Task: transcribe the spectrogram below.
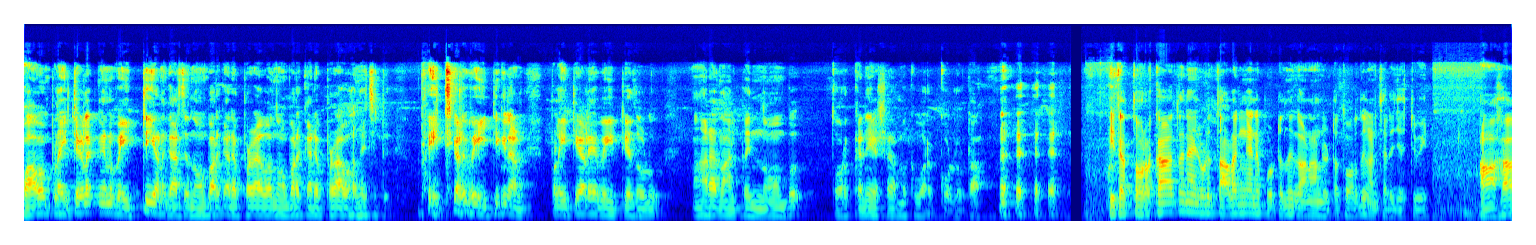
പാവം പ്ലേറ്റുകളൊക്കെ ഇങ്ങനെ വെയിറ്റ് ചെയ്യാണ്. കാരണം നോമ്പറക്കാർ എപ്പോഴാവുക നോമ്പറക്കാർ എപ്പോഴാവാന്ന് വെച്ചിട്ട്. പ്ലേറ്റുകൾ വെയിറ്റിങ്ങിലാണ് പ്ലേറ്റുകളെ വെയിറ്റ് ചെയ്തോളൂ. ആറ് നാൽപ്പതിന് നോമ്പ് തുറക്കുന്ന ശേഷം നമുക്ക് വർക്കുള്ളൂ കേട്ടോ ഇത് തുറക്കാത്ത അതിനോട് തളങ്ങനെ പൊട്ടുന്നത് കാണാൻ കേട്ടോ. തുറന്ന് കാണിച്ചാൽ ജസ്റ്റ് വെയിറ്റ് ആഹാ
